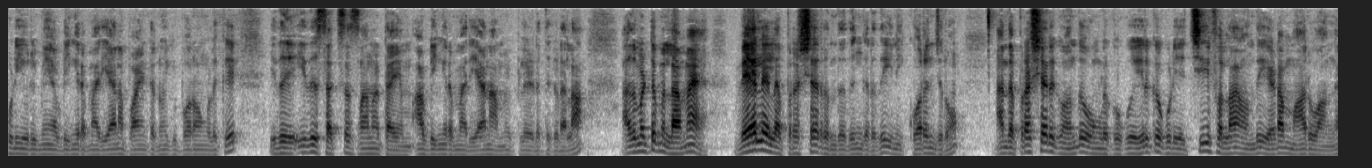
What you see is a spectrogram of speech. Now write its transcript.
குடியுரிமை அப்படிங்கிற மாதிரியான பாயிண்ட்டை நோக்கி போகிறவங்களுக்கு இது இது சக்ஸஸான டைம் அப்படிங்கிற மாதிரியான அமைப்பில் எடுத்துக்கிடலாம். அது மட்டும் இல்லாமல் வேலையில் ப்ரெஷர் இருந்ததுங்கிறது இனி குறைஞ்சிரும். அந்த ப்ரெஷருக்கு வந்து உங்களுக்கு இருக்கக்கூடிய சீஃப் எல்லாம் வந்து இடம் மாறுவாங்க.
